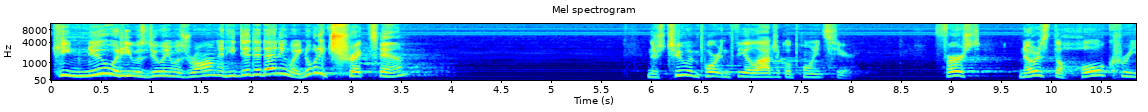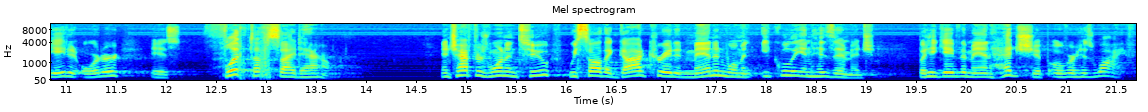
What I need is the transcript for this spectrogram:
He knew what he was doing was wrong and he did it anyway. Nobody tricked him. And there's two important theological points here. First, notice the whole created order is flipped upside down. In chapters 1 and 2, we saw that God created man and woman equally in his image, but he gave the man headship over his wife.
